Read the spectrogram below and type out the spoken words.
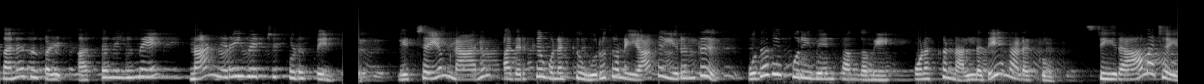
கனவுகள் அத்தனையுமே நான் நிறைவேற்றி கொடுப்பேன். நிச்சயம் நானும் அதற்கு உனக்கு உறுதுணையாக இருந்து உதவி புரிவேன் தங்கமே. உனக்கு நல்லதே நடக்கும். ஸ்ரீராம ஜெயம்.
